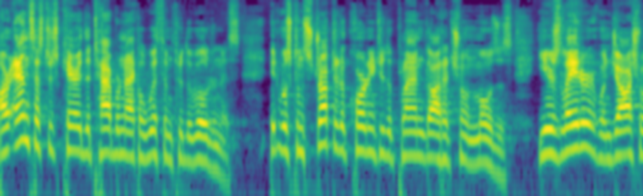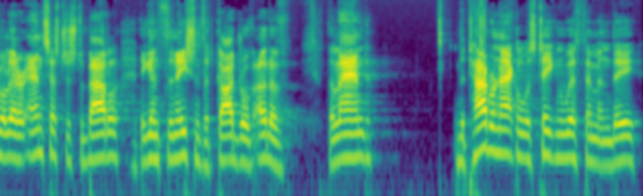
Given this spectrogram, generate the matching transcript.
Our ancestors carried the tabernacle with them through the wilderness. It was constructed according to the plan God had shown Moses. Years later, when Joshua led our ancestors to battle against the nations that God drove out of the land, the tabernacle was taken with them and they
